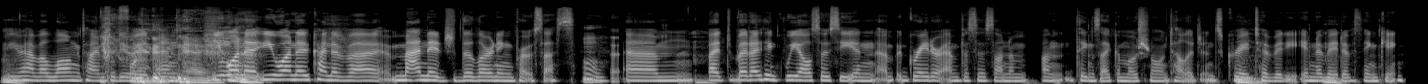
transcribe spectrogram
Mm. You have a long time to do it, and you want to you want to kind of uh, manage the learning process. Mm. Uh, um, mm-hmm. but but I think we also see an, a greater emphasis on um, on things like emotional intelligence, creativity, innovative thinking.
